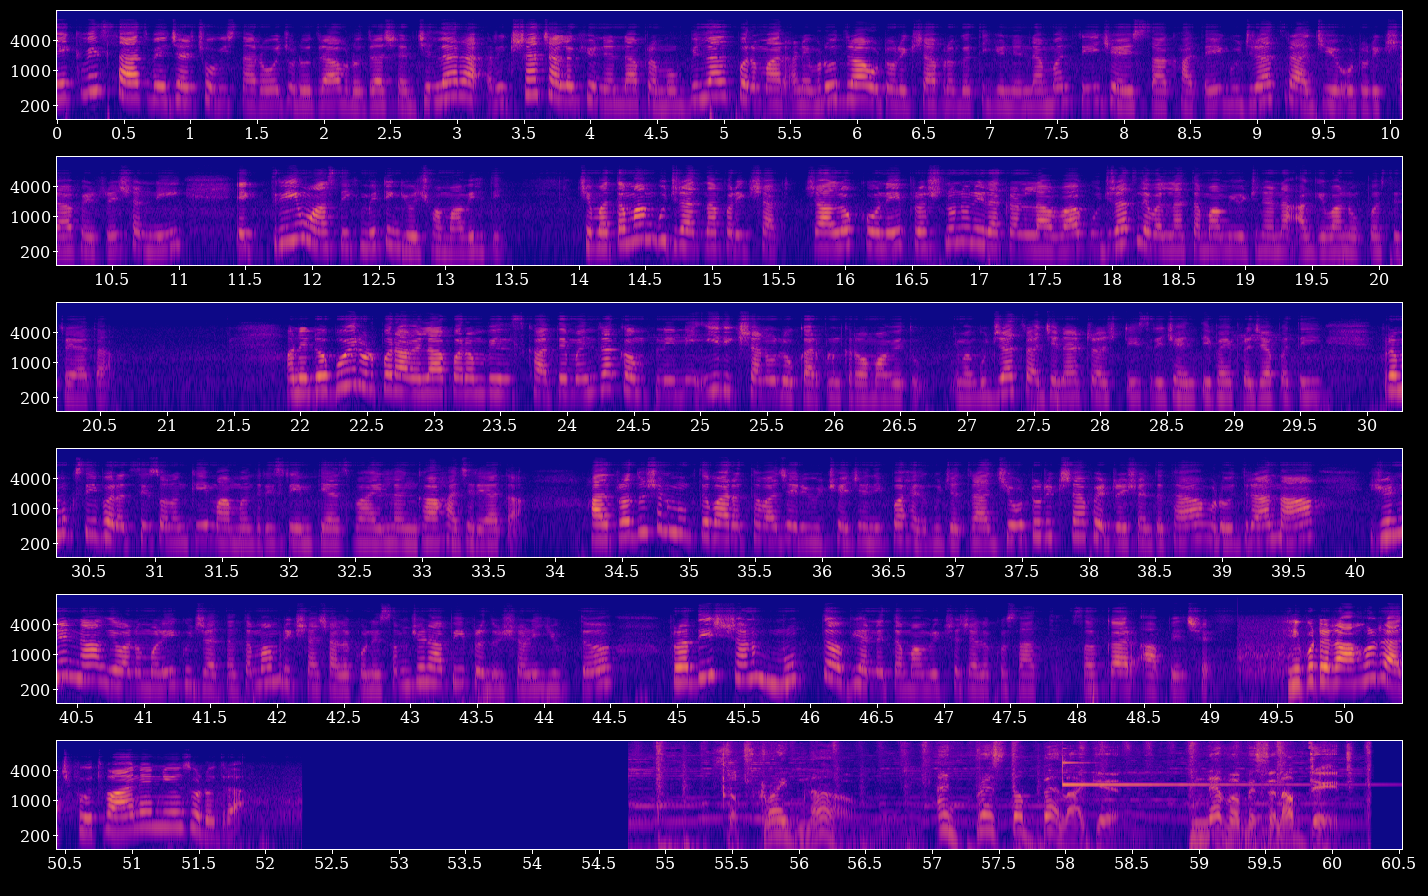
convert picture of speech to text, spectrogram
એકવીસ સાત બે હજાર ચોવીસના રોજ વડોદરા વડોદરા શહેર જિલ્લા રિક્ષા ચાલક યુનિયનના પ્રમુખ બિલાલ પરમાર અને વડોદરા ઓટો રિક્ષા પ્રગતિ યુનિયનના મંત્રી જયેશ ખાતે ગુજરાત રાજ્ય ઓટો રિક્ષા ફેડરેશનની એક ત્રિમાસિક મિટિંગ યોજવામાં આવી હતી, જેમાં તમામ ગુજરાતના પરીક્ષા ચાલકોને પ્રશ્નોનું નિરાકરણ લાવવા ગુજરાત લેવલના તમામ યોજનાના આગેવાનો ઉપસ્થિત રહ્યા હતા. અને ડભોઈ રોડ પર આવેલા પરમ વ્હીલ્સ ખાતે મહિન્દ્રા કંપનીની ઈ રિક્ષાનું લોકાર્પણ કરવામાં આવ્યું હતું. એમાં ગુજરાત રાજ્યના ટ્રસ્ટી શ્રી જયંતિભાઈ પ્રજાપતિ, પ્રમુખ શ્રી ભરતસિંહ સોલંકી મહામંત્રી શ્રી ઇમ્તિયાઝભાઈ લંઘા હાજર હતા. હાલ પ્રદૂષણ મુક્ત ભારત થવા જઈ રહ્યું છે, જેની પહેલ ગુજરાત રાજ્ય ઓટો રિક્ષા ફેડરેશન તથા વડોદરાના યુનિયનના આગેવાનો મળી ગુજરાતના તમામ રિક્ષા ચાલકોને સમજણ આપી પ્રદૂષણ યુક્ત પ્રદૂષણ મુક્ત અભિયાનને તમામ રિક્ષા ચાલકો સાથ સહકાર આપે છે. Reporter Rahul Rajput one news Vadodara Subscribe now and press the bell icon. Never miss an update.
